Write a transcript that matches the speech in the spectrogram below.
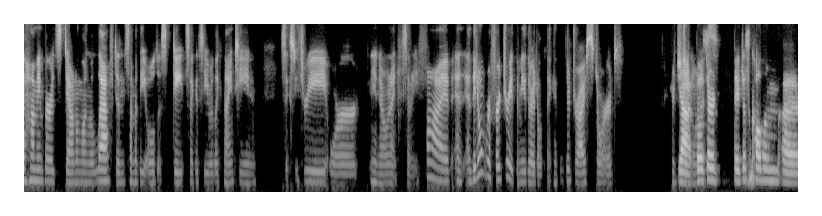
the hummingbirds down along the left, and some of the oldest dates I could see were like 1963 or you know 1975, and and they don't refrigerate them either. I don't think. I think they're dry stored. Yeah, those are. They just call them. Uh,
